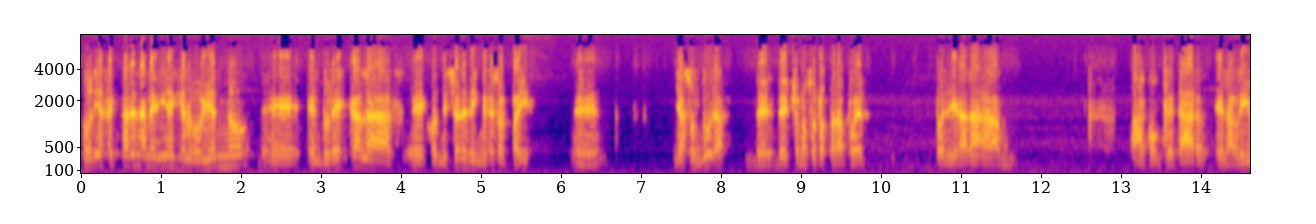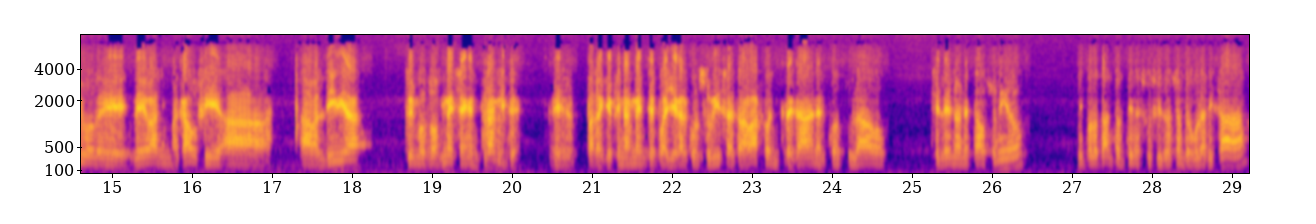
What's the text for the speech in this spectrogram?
Podría afectar en la medida que el gobierno eh, endurezca las eh, condiciones de ingreso al país. Eh, ya son duras. De, hecho, nosotros para poder, poder llegar a, a concretar el arribo de, Evan McAufee a, a Valdivia, tuvimos dos meses en trámite para que finalmente pueda llegar con su visa de trabajo entregada en el consulado chileno en Estados Unidos y por lo tanto tiene su situación regularizada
